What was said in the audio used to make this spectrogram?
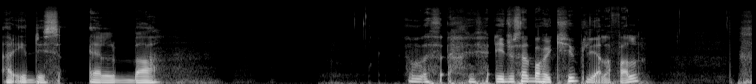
är Idris Elba Idris Elba har ju kul i alla fall.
